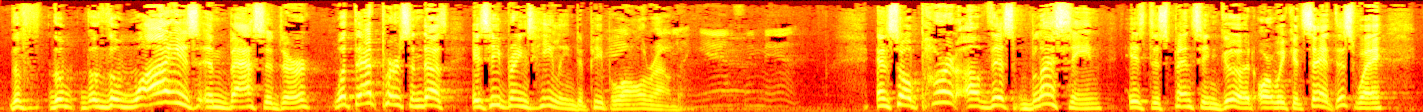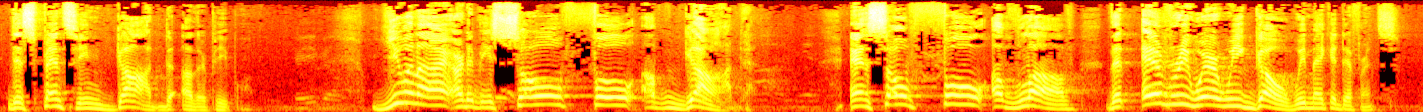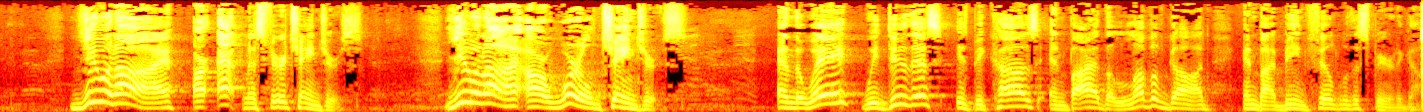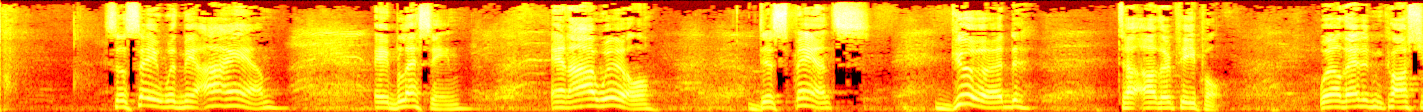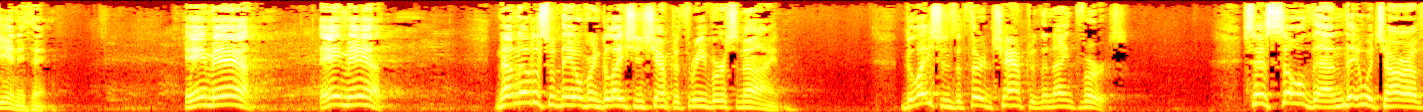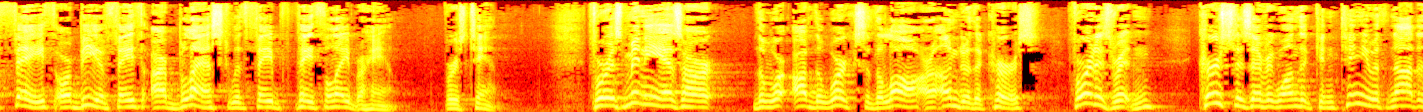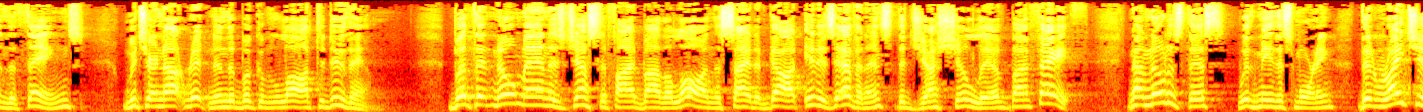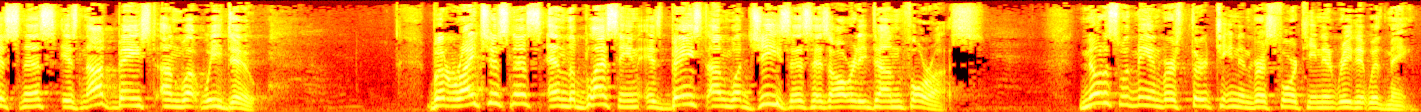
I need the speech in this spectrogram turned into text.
The, the, the, the, wise ambassador, what that person does is he brings healing to people all around him. Yes. And so part of this blessing is dispensing good, or we could say it this way dispensing God to other people. You and I are to be so full of God and so full of love that everywhere we go, we make a difference. You and I are atmosphere changers. You and I are world changers. And the way we do this is because and by the love of God and by being filled with the Spirit of God. So say it with me I am, a, blessing, and I will, dispense, good to other people. Well, that didn't cost you anything. Amen. Amen. Now notice with me over in Galatians chapter 3 verse 9. Galatians, the third chapter, the ninth verse. Says, So then, they which are of faith or be of faith are blessed with faithful Abraham. Verse 10. For as many as are the, of the works of the law are under the curse, for it is written, Cursed is everyone that continueth not in the things which are not written in the book of the law to do them. But that no man is justified by the law in the sight of God, it is evidence the just shall live by faith. Now, notice this with me this morning that righteousness is not based on what we do. But righteousness and the blessing is based on what Jesus has already done for us. Notice with me in verse 13 and verse 14 and read it with me.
